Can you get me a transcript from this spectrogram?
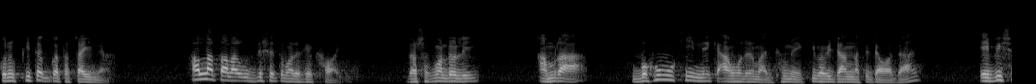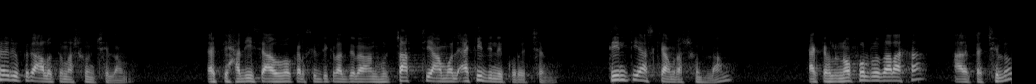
কোনো কৃতজ্ঞতা চাই না। আল্লাহ তালার উদ্দেশ্যে তোমাদেরকে খাওয়াই। দর্শক মণ্ডলী, আমরা বহুমুখী নেক আমলের মাধ্যমে কীভাবে জান্নাতে যাওয়া যায় এই বিষয়ের উপরে আলোচনা শুনছিলাম। একটি হাদিসে আবু সিদ্দিক রাজিল্লা আনহুর চারটি আমল একই দিনে করেছেন। তিনটি আজকে আমরা শুনলাম। একটা হলো নফল রোজা রাখা আর একটা ছিল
